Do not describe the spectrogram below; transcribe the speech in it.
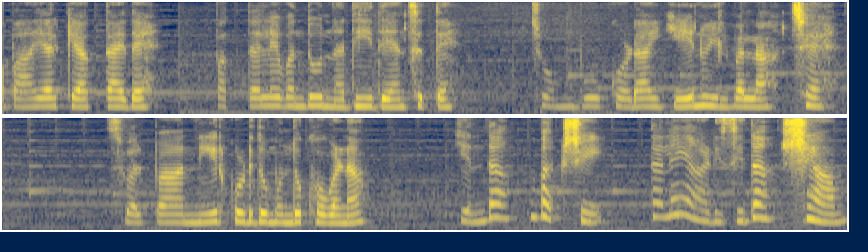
ಬಾಯಾರಿಕೆ ಆಗ್ತಾ ಇದೆ. ಪಕ್ಕದಲ್ಲೇ ಒಂದು ನದಿ ಇದೆ ಅನಿಸುತ್ತೆ. ಚೊಂಬು ಕೊಡ ಏನೂ ಇಲ್ವಲ್ಲ. ಛೇ. ಸ್ವಲ್ಪ ನೀರು ಕುಡಿದು ಮುಂದಕ್ಕೆ ಹೋಗೋಣ. ಎಂದ ಬಕ್ಷಿ ತಲೆಯಾಡಿಸಿದ ಶ್ಯಾಮ್.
